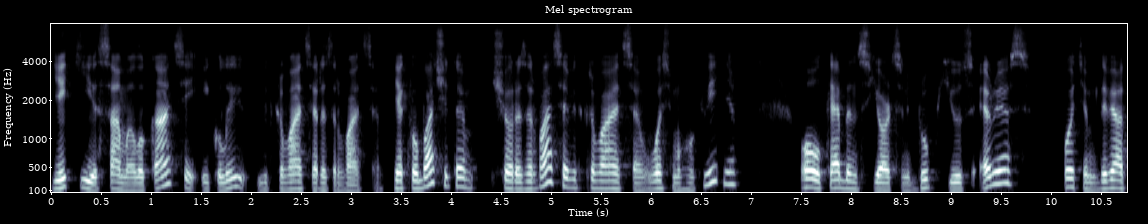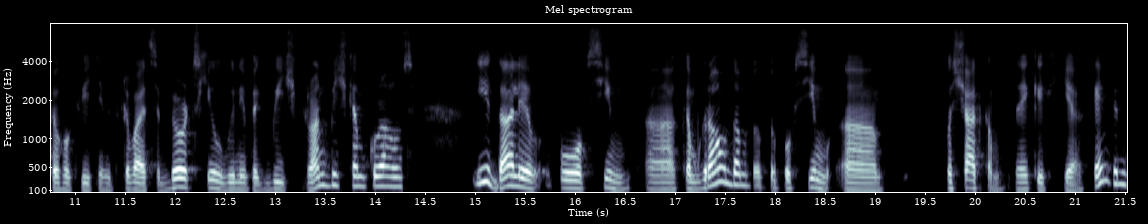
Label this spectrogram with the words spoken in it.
які саме локації і коли відкривається резервація. Як ви бачите, що резервація відкривається 8 квітня. All cabins, yards and group use areas. Потім 9 квітня відкривається Birds Hill, Winnipeg Beach, Grand Beach Campgrounds. І далі по всім е, кемпграундам, тобто по всім е, площадкам, на яких є кемпінг,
